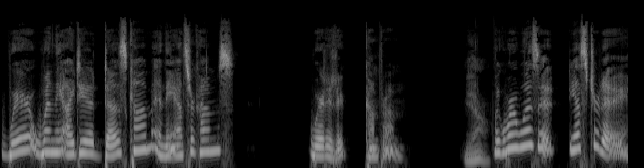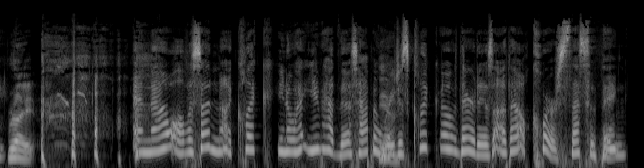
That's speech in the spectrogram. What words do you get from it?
where when the idea does come and the answer comes where did it come from Yeah. like where was it yesterday Right. and now all of a sudden i click you know you had this happen where Yeah. you just click oh there it is oh, that, of course that's the thing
